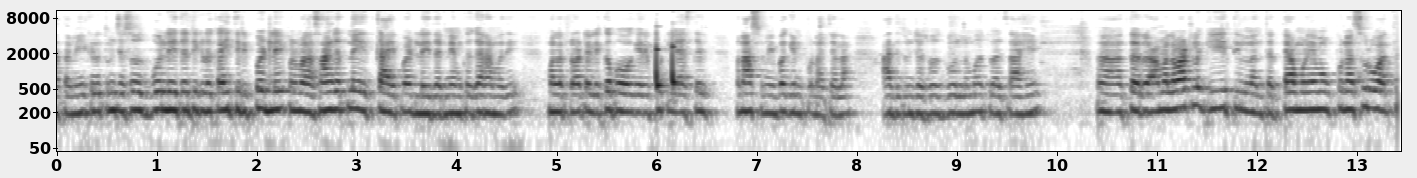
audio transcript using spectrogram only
आता मी इकडे तुमच्यासोबत बोलले तर तिकडं काहीतरी पडले पण मला सांगत नाहीत काय पडलंय तर नेमकं घरामध्ये. मला तर वाटायला कप वगैरे फुटले असतील पण असं मी बघेन पुन्हा त्याला आधी तुमच्यासोबत बोलणं महत्त्वाचं आहे. तर आम्हाला वाटलं की येतील नंतर. त्यामुळे मग पुन्हा सुरुवात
